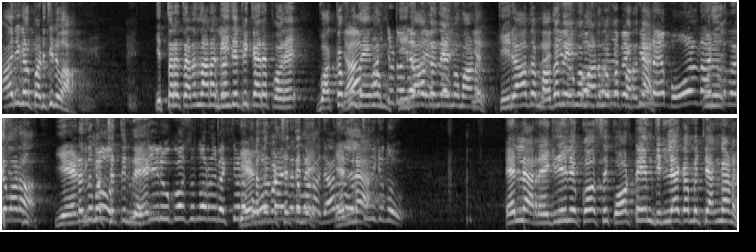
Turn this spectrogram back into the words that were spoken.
കാര്യങ്ങൾ പഠിച്ചിട്ട് വാ. ഇത്ര തരംതാണ ബി ജെ കാരെ പോലെ വക്കഫ് നിയമം. കിരാത നിയമമാണ് കിരാത മത നിയമമാണെന്നൊക്കെ പറഞ്ഞാൽ ഇടതുപക്ഷത്തിന്റെ ലൂക്കോസ് നിലപാടാ. എല്ലാ-. എല്ലാ കോട്ടയം ജില്ലാ കമ്മിറ്റി അംഗാണ്.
